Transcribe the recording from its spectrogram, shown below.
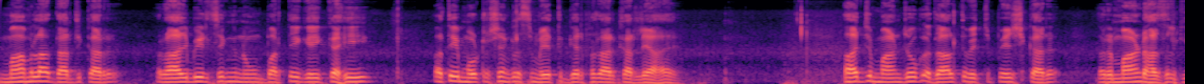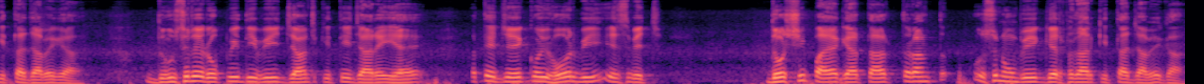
ਮਾਮਲਾ ਦਰਜ ਕਰ ਰਾਜਵੀਰ ਸਿੰਘ ਨੂੰ ਵਰਤੀ ਗਈ ਕਹੀ ਅਤੇ ਮੋਟਰਸਾਈਕਲ ਸਮੇਤ ਗ੍ਰਿਫਤਾਰ ਕਰ ਲਿਆ ਹੈ। ਅੱਜ ਮਾਨਯੋਗ ਅਦਾਲਤ ਵਿੱਚ ਪੇਸ਼ ਕਰ ਰਿਮਾਂਡ ਹਾਸਲ ਕੀਤਾ ਜਾਵੇਗਾ। ਦੂਸਰੇ ਆਰੋਪੀ ਦੀ ਵੀ ਜਾਂਚ ਕੀਤੀ ਜਾ ਰਹੀ ਹੈ ਅਤੇ ਜੇ ਕੋਈ ਹੋਰ ਵੀ ਇਸ ਵਿੱਚ ਦੋਸ਼ੀ ਪਾਇਆ ਗਿਆ ਤਾਂ ਤੁਰੰਤ ਉਸ ਨੂੰ ਵੀ ਗ੍ਰਿਫਤਾਰ ਕੀਤਾ ਜਾਵੇਗਾ।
